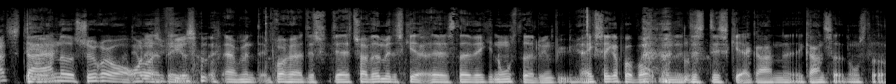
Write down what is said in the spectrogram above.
ret. Det, Der er noget sørøver over var også i det. 80'erne. Ja, men det- prøv at høre, det, det, jeg jeg ved med, det sker øh, stadigvæk i nogle steder i Lyngby. Jeg er ikke sikker på, hvor, men det, det sker garanteret nogle steder.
